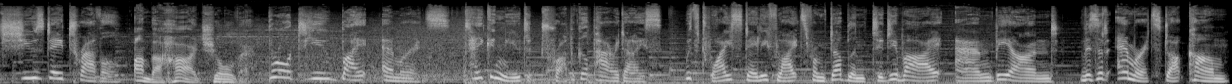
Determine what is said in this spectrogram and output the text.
Tuesday Travel. On the hard shoulder. Brought to you by Emirates, taking you to tropical paradise with twice daily flights from Dublin to Dubai and beyond. Visit emirates.com.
